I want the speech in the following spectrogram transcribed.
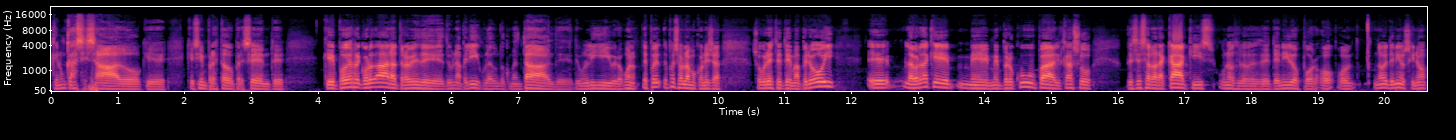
que nunca ha cesado, que, que siempre ha estado presente que podés recordar a través de, una película, de un documental, de, un libro. Bueno, después, después hablamos con ella sobre este tema. Pero hoy, eh, la verdad que me, preocupa el caso de César Arakakis, uno de los detenidos por, no detenidos, sino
